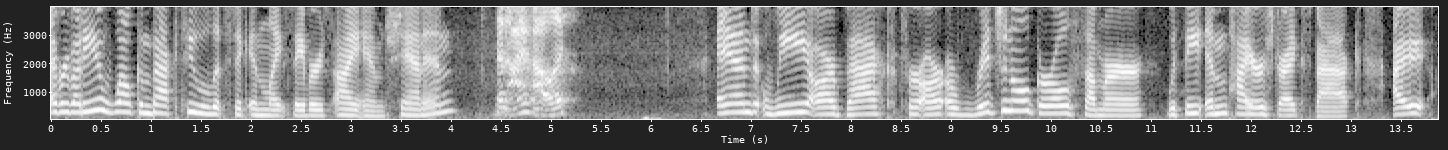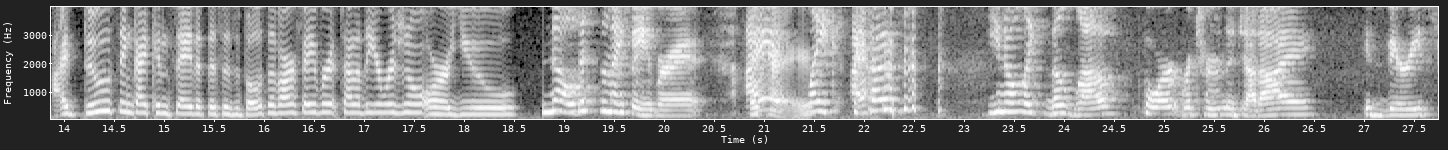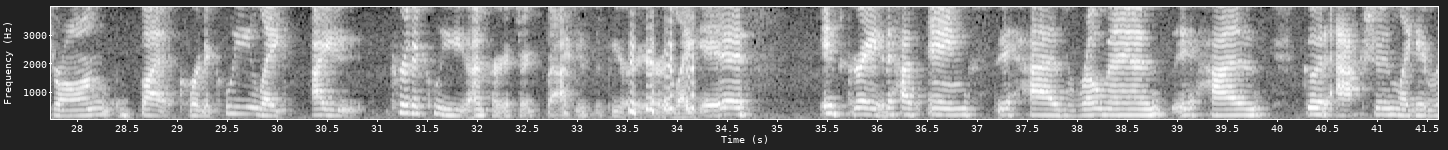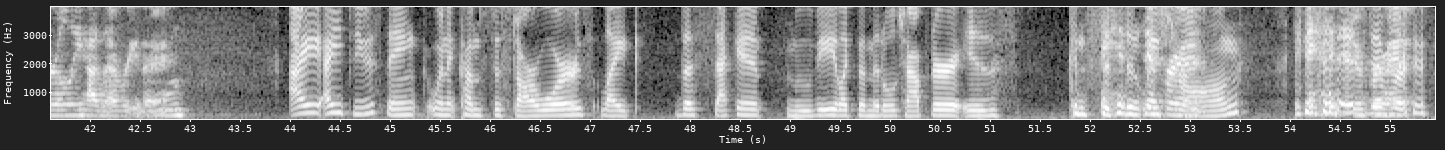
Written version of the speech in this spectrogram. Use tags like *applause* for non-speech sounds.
Everybody. Welcome back to Lipstick and Lightsabers. I am Shannon. And I'm Alex. And we are back for our original Girl Summer with The Empire Strikes Back. I I do think I can say that this is both of our favorites out of the original, or are you No, this is my favorite. Okay. I like I have *laughs* you know, like the love for Return the Jedi is very strong, but critically, like I critically Empire Strikes Back is superior. *laughs* like it's it's great. It has angst, it has romance, it has good action, like it really has everything. I I do think when it comes to Star Wars, like the second movie, like the middle chapter is consistently different. strong. *laughs* It It's just- different.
